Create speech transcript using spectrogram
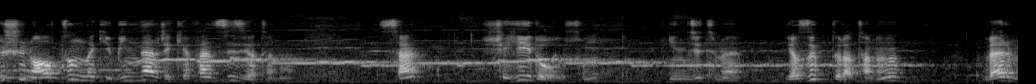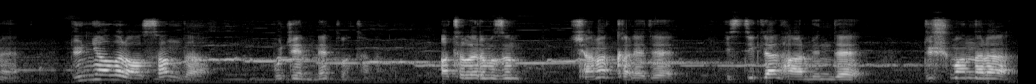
Düşün altındaki binlerce kefensiz yatanı. Sen şehit oğlusun, incitme, yazıktır atanı. Verme, dünyalar alsan da bu cennet vatanı. Atalarımızın Çanakkale'de, İstiklal Harbi'nde düşmanlara,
